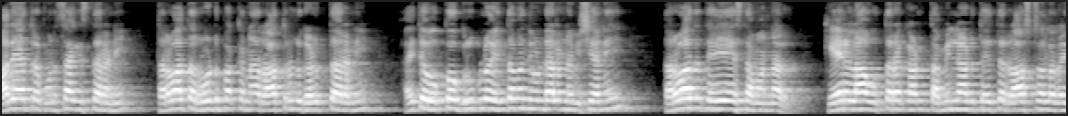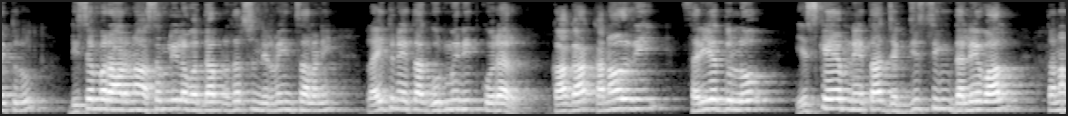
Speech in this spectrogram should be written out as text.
పాదయాత్ర కొనసాగిస్తారని తర్వాత రోడ్డు పక్కన రాత్రులు గడుపుతారని అయితే ఒక్కో గ్రూప్లో ఎంతమంది ఉండాలన్న విషయాన్ని తర్వాత తెలియజేస్తామన్నారు. కేరళ ఉత్తరాఖండ్ తమిళనాడు తదితర రాష్ట్రాల రైతులు డిసెంబర్ ఆరున అసెంబ్లీల వద్ద ప్రదర్శన నిర్వహించాలని రైతు నేత గుర్మినీత్ కోరారు. కాగా కనౌరి సరిహద్దుల్లో ఎస్కేఎం నేత జగ్జిత్ సింగ్ దలేవాల్ తన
